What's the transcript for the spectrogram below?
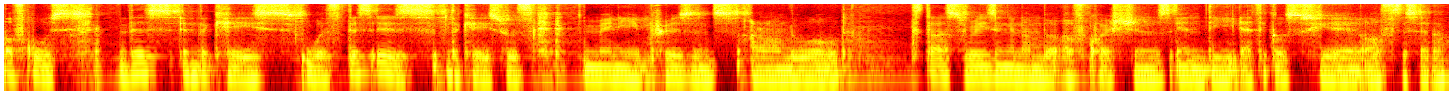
Of course, this in the case with this is the case with many prisons around the world, thus raising a number of questions in the ethical sphere of the setup.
